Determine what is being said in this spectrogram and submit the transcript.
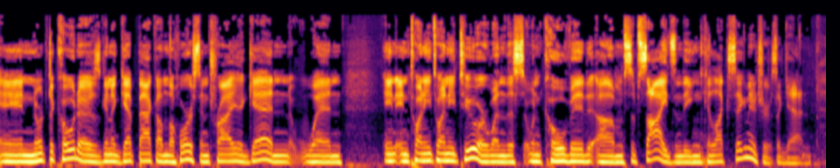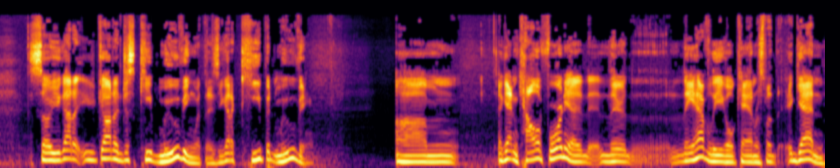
and North Dakota is going to get back on the horse and try again when in, in 2022 or when this when COVID um, subsides and they can collect signatures again. So you gotta you gotta just keep moving with this. You gotta keep it moving. Um, again, California, they have legal cannabis, but again,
